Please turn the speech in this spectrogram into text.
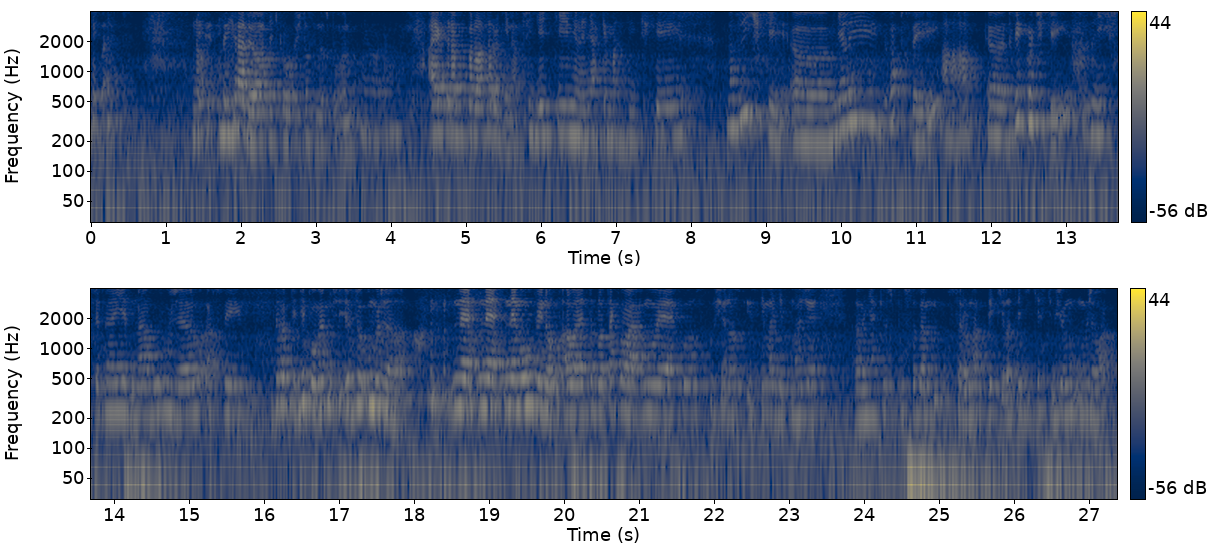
Vůbec. No. Ten, tenkrát jo, ale teďka už to si nespomenu. Jo. A jak teda vypadala ta rodina? Tři děti, měli nějaké mazlíčky? Mazlíčky. Uh, měli dva psy, Aha. Uh, dvě kočky, z nich teda jedna bohužel asi dva týdny po mém příjezdu umřela. Ne, ne, ne mou vinou, ale to byla taková moje jako zkušenost i s těma dětma, že uh, nějakým způsobem srovnat pětileté dítě s tím, že mu umřela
